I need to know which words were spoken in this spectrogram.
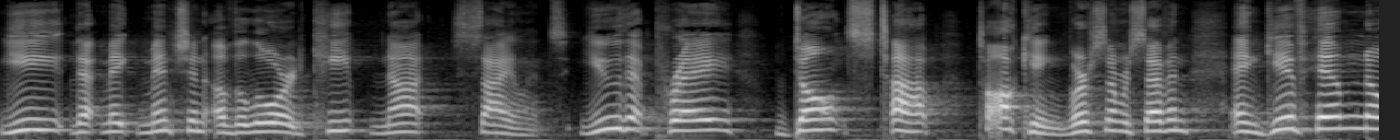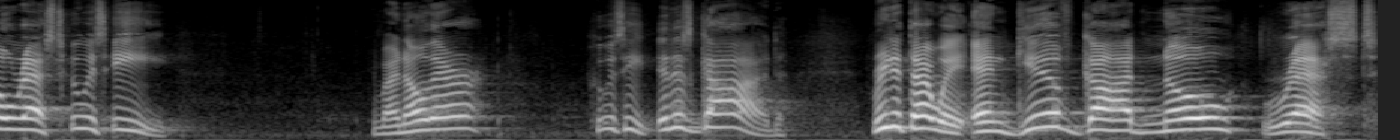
Ye that make mention of the Lord, keep not silence. You that pray, don't stop talking. Verse number 7 and give him no rest. Who is he? Anybody know there? Who is he? It is God. Read it that way. And give God no rest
